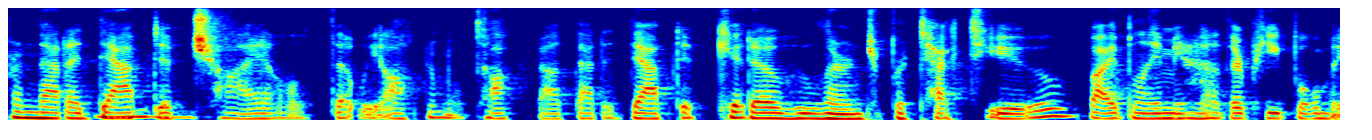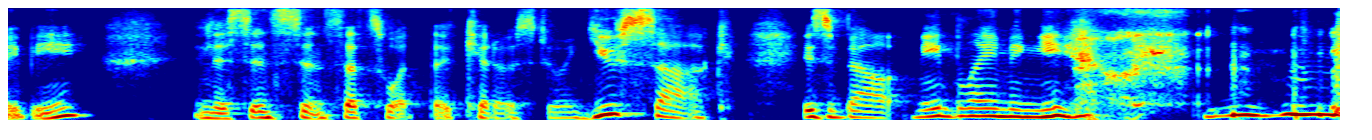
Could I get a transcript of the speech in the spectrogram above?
from that adaptive child that we often will talk about, that adaptive kiddo who learned to protect you by blaming other people, maybe. In this instance, that's what the kiddo's doing. You suck is about me blaming you.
